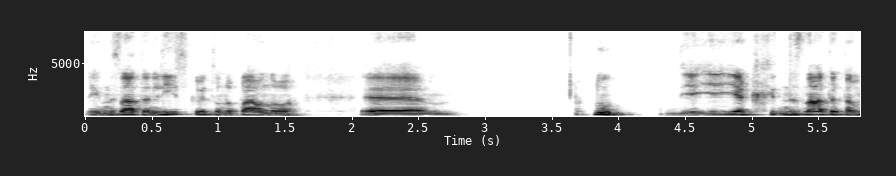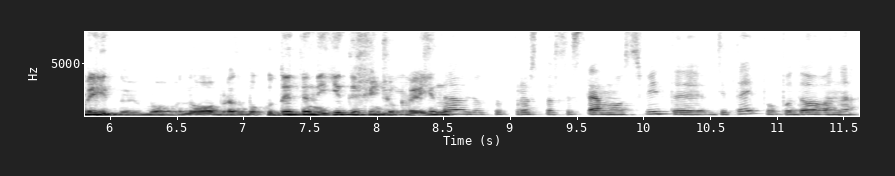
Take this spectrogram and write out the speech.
як не знати англійської, то напевно, е, ну, я- я- як не знати там рідної мови, ну, образ, бо куди ти не їдеш в іншу Я країну, ставлю, тут просто система освіти дітей побудована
